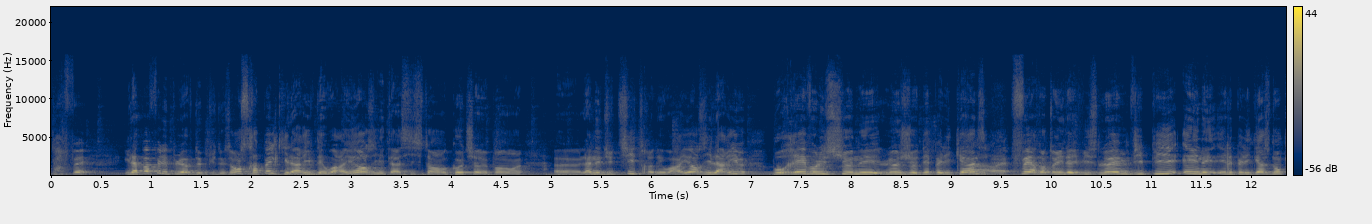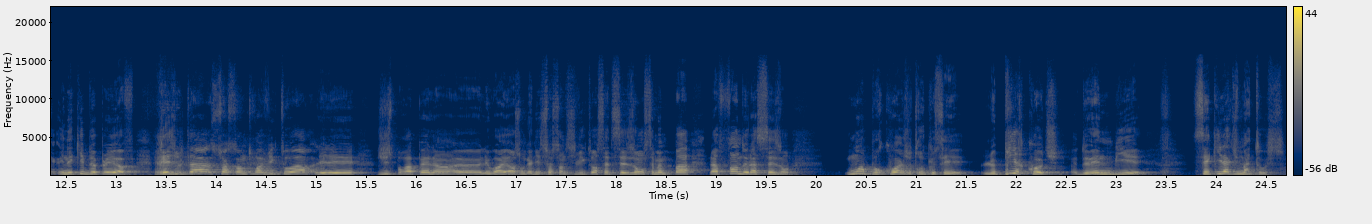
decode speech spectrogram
parfait. Il n'a pas fait les playoffs depuis deux ans. On se rappelle qu'il arrive des Warriors. Il était assistant au coach pendant l'année du titre des Warriors. Il arrive pour révolutionner le jeu des Pelicans, Ah ouais. faire d'Anthony Davis le MVP et, une- et les Pelicans donc une équipe de playoffs. Résultat 63 victoires. Les, juste pour rappel, hein, les Warriors ont gagné 66 victoires cette saison. C'est même pas la fin de la saison. Moi, pourquoi je trouve que c'est le pire coach de NBA c'est qu'il a du matos,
